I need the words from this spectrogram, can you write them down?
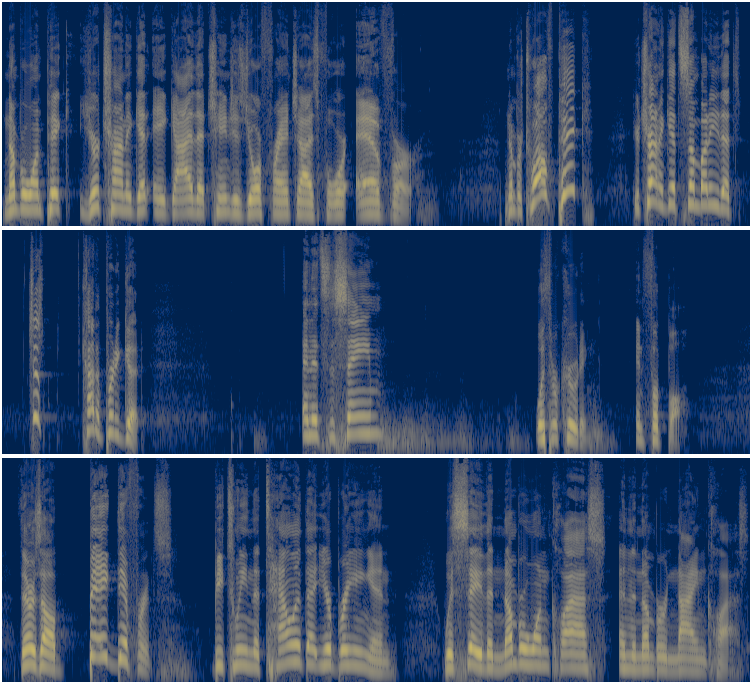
Number one pick, you're trying to get a guy that changes your franchise forever. Number 12 pick, you're trying to get somebody that's just kind of pretty good. And it's the same with recruiting in football. There's a big difference between the talent that you're bringing in with, say, the number one class and the number nine class,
